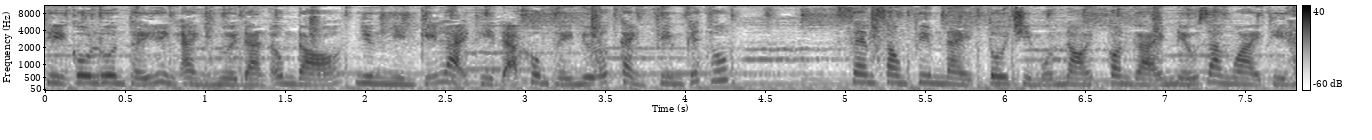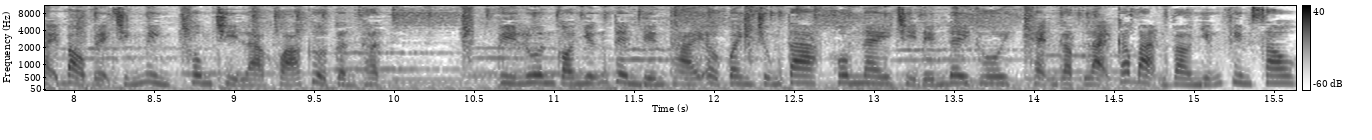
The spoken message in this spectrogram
Thì cô luôn thấy hình ảnh người đàn ông đó, nhưng nhìn kỹ lại thì đã không thấy nữa cảnh phim kết thúc. Xem xong phim này, tôi chỉ muốn nói, con gái nếu ra ngoài thì hãy bảo vệ chính mình, không chỉ là khóa cửa cẩn thận. Vì luôn có những tên biến thái ở quanh chúng ta, hôm nay chỉ đến đây thôi, hẹn gặp lại các bạn vào những phim sau.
